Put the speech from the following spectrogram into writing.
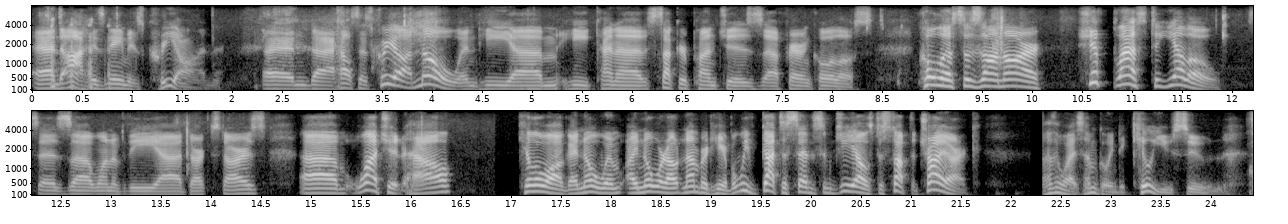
And ah, his name is Creon. And uh, Hal says, "Creon, no!" And he um, he kind of sucker punches uh, Ferin Colos. Colos is on our shift blast to yellow. says uh, one of the uh, Dark Stars. Um, watch it, Hal. Kilowog, I know when I know we're outnumbered here, but we've got to send some GLs to stop the Triarch. Otherwise, I'm going to kill you soon.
